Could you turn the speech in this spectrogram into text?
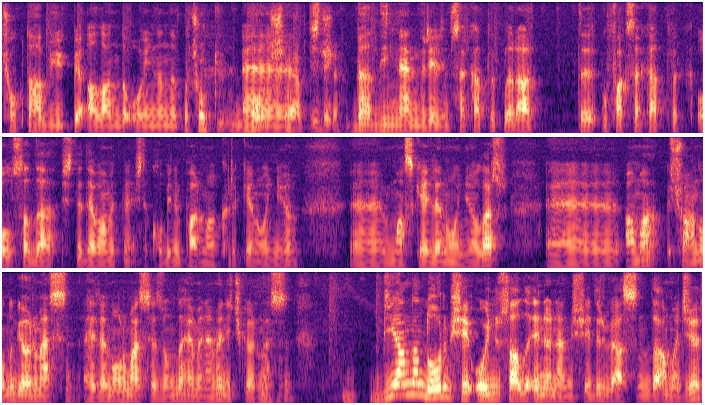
çok daha büyük bir alanda oynanıp O çok bo- e, şey yaptı işte işe. da dinlendirelim. Sakatlıklar arttı. Ufak sakatlık olsa da işte devam etmeyen işte Kobe'nin parmağı kırıkken oynuyor. E, maskeyle oynuyorlar. E, ama şu an onu görmezsin. Hele normal sezonda hemen hemen hiç görmezsin. bir yandan doğru bir şey. Oyuncu sağlığı en önemli şeydir ve aslında amacı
